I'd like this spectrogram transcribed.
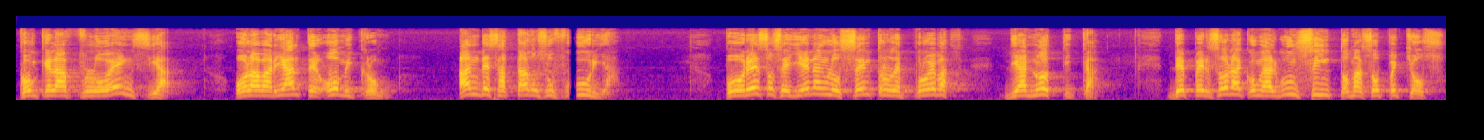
con que la afluencia o la variante Omicron han desatado su furia. Por eso se llenan los centros de pruebas diagnósticas de personas con algún síntoma sospechoso,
